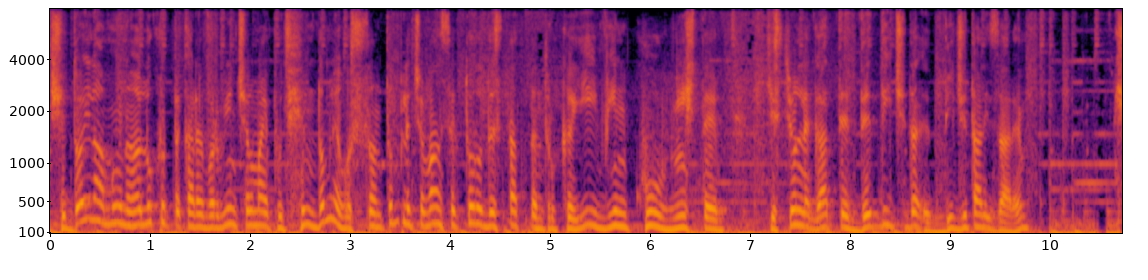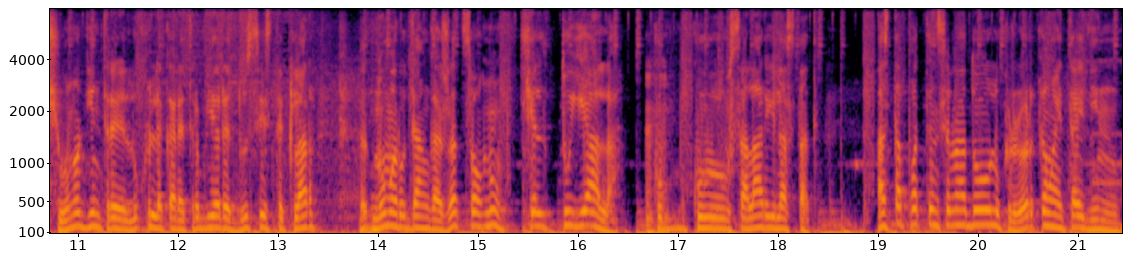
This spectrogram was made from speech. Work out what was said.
Și doi la mână, lucruri pe care vorbim cel mai puțin, domnule, o să se întâmple ceva în sectorul de stat, pentru că ei vin cu niște chestiuni legate de digita- digitalizare. Și unul dintre lucrurile care trebuie redus este clar numărul de angajați sau nu, cheltuiala cu, cu salarii la stat. Asta poate însemna două lucruri. Ori că mai tai din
